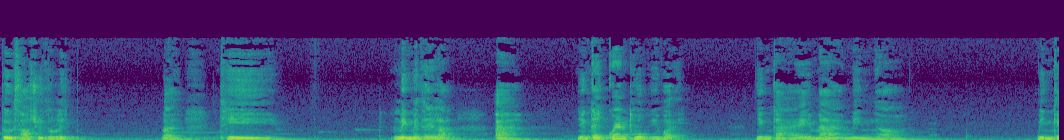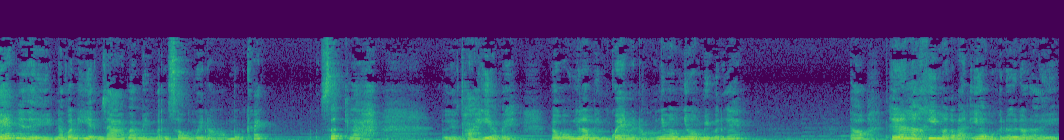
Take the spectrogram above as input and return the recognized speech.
từ sau chuyến du lịch đấy thì mình mới thấy là à những cái quen thuộc như vậy những cái mà mình ờ, mình ghét như thế nó vẫn hiện ra và mình vẫn sống với nó một cách rất là ừ, thỏa hiệp ấy nó cũng như là mình quen với nó nhưng mà nhưng mà mình vẫn ghét. Đó thế nên là khi mà các bạn yêu một cái nơi nào đấy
